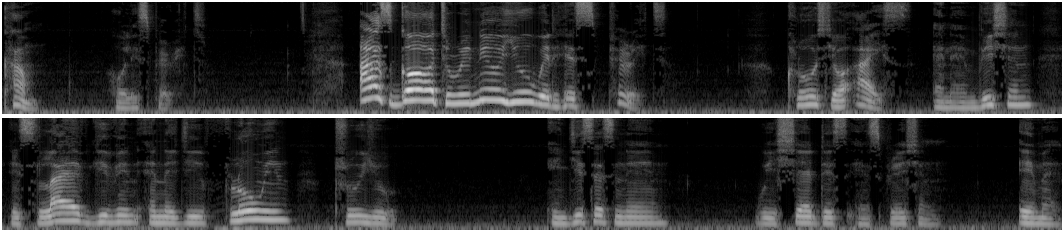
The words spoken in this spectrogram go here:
Come, Holy Spirit. Ask God to renew you with His Spirit. Close your eyes and envision His life giving energy flowing through you. In Jesus' name, we share this inspiration. Amen.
